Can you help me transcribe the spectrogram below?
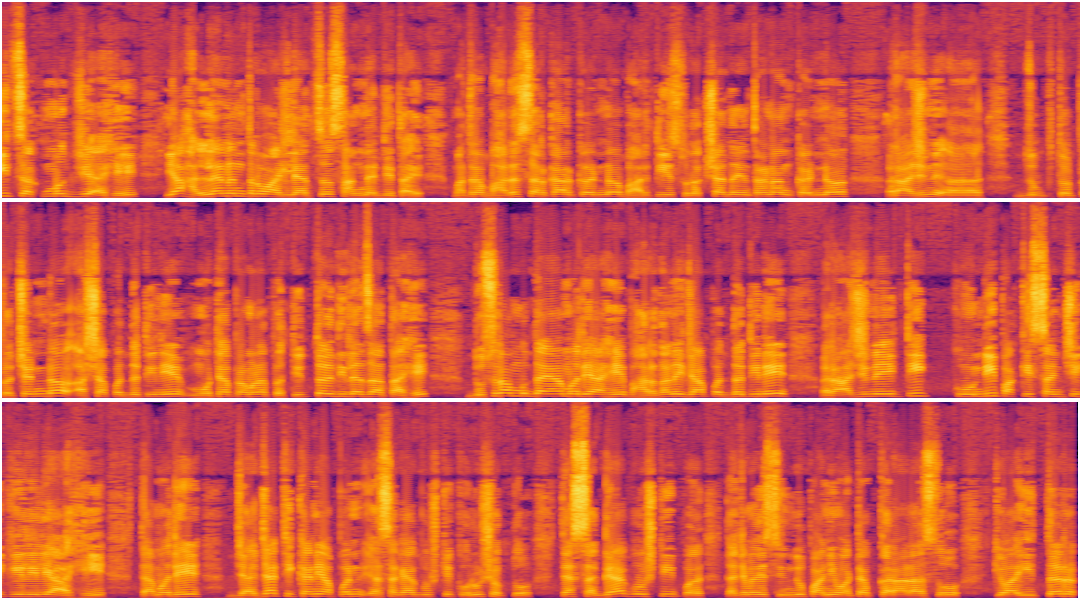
ती चकमक जी आहे या हल्ल्यानंतर वाढल्याचं सांगण्यात येत आहे. मात्र भारत सरकारकडनं भारतीय सुरक्षा यंत्रणांकडनं राजने जो प्रचंड अशा पद्धतीने मोठ्या प्रमाणात प्रत्युत्तर दिलं जात आहे. दुसरा मुद्दा यामध्ये आहे भारताने ज्या पद्धतीने राजनैतिक कोंडी पाकिस्तानची केलेली आहे. त्यामध्ये ज्या ज्या ठिकाणी आपण या सगळ्या गोष्टी करू शकतो त्या सगळ्या गोष्टी प- त्याच्यामध्ये सिंधू पाणी वाटप करार असो किंवा इतर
